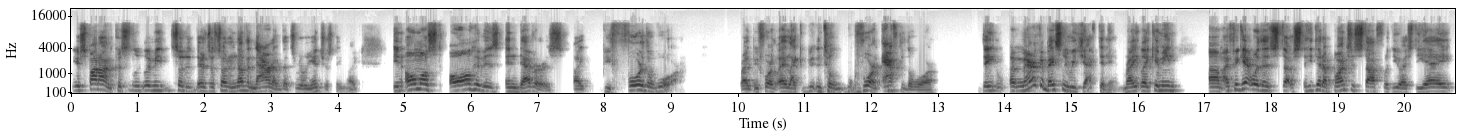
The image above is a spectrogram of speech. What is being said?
You're spot on because let me. So there's a sort of another narrative that's really interesting. Like in almost all of his endeavors, like before the war, right before like until before and after the war, they America basically rejected him, right? Like I mean, um, I forget where this stuff. He did a bunch of stuff with USDA.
